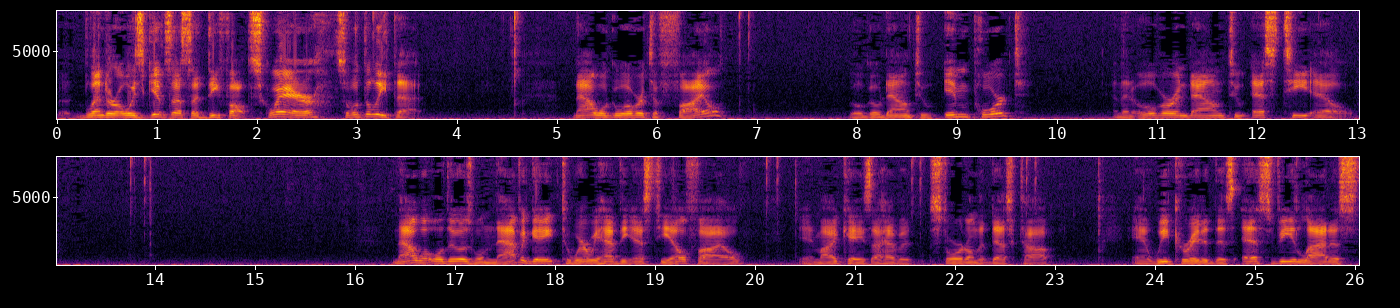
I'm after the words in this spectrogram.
Blender always gives us a default square, so we'll delete that. Now we'll go over to File, we'll go down to Import, and then over and down to STL. Now what we'll do is we'll navigate to where we have the STL file. In my case, I have it stored on the desktop and we created this svlattice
